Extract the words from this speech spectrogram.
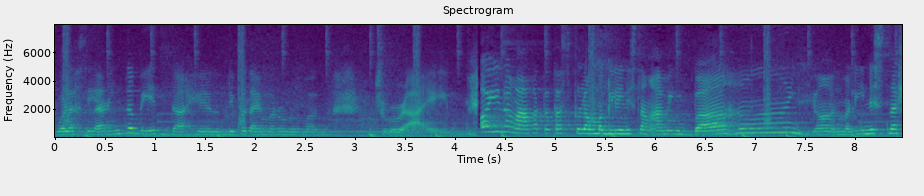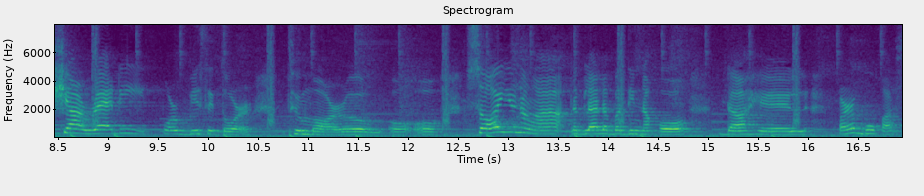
wala si Haring David dahil hindi pa tayo marunong mag-drive. O yun na nga, katatas ko lang maglinis ng aming bahay. Yan, malinis na siya. Ready for visitor tomorrow. Oo. So, ayun na nga, naglalaba din ako dahil para bukas,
